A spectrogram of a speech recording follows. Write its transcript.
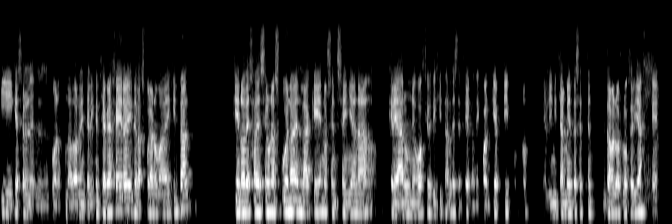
y que es el, bueno, fundador de Inteligencia Viajera y de la Escuela Nómada Digital, que no deja de ser una escuela en la que nos enseñan a crear un negocio digital desde cero, de cualquier tipo. ¿no? Él inicialmente se centraba en los blogs de viaje,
